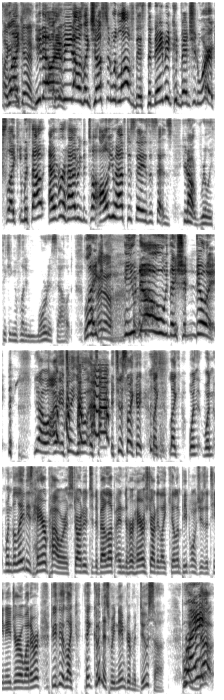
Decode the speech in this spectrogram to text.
I- I- like, again, you know what I mean? I was like, Justin would love this. The naming convention works. Like, without ever having to talk, all you have to say is a sentence. You're not really thinking of letting Mortis out. Like, know. you know they shouldn't do it. yeah. Well, I, it's a, you know, it's it's just like a like like when when when the lady's hair power started to develop and her hair started like killing people when she was a teenager or whatever. Do you think like, thank goodness we named her Medusa? Boy, Right?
